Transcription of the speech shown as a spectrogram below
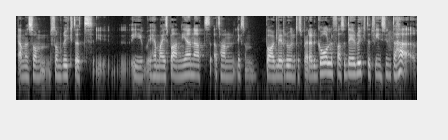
ja men som, som ryktet i, i, hemma i Spanien, att, att han liksom bara gled runt och spelade golf. Alltså det ryktet finns ju inte här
